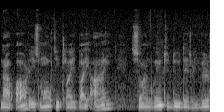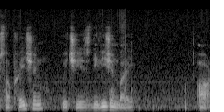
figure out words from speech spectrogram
Now R is multiplied by I, so I'm going to do the reverse operation, which is division by R.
